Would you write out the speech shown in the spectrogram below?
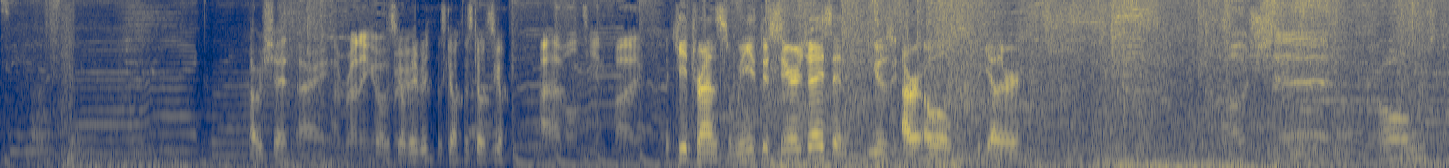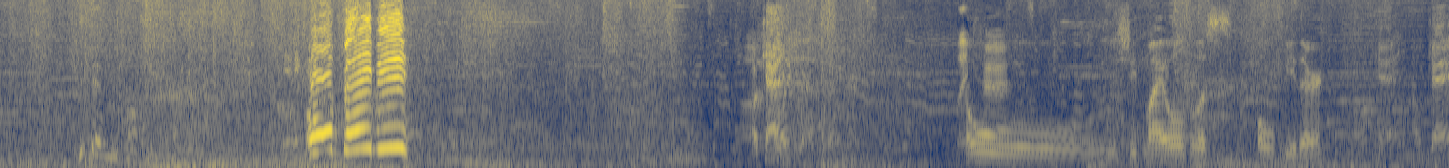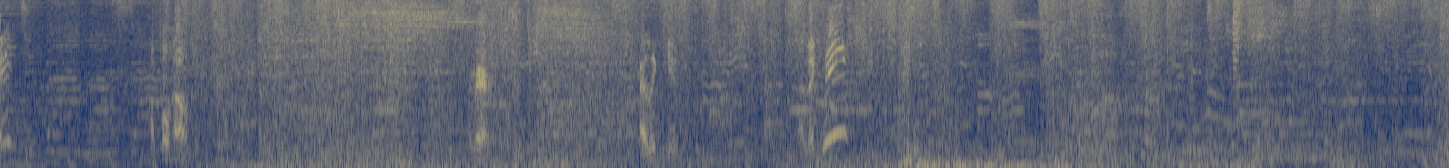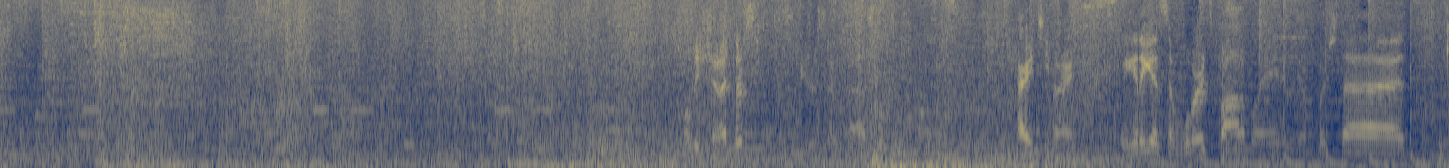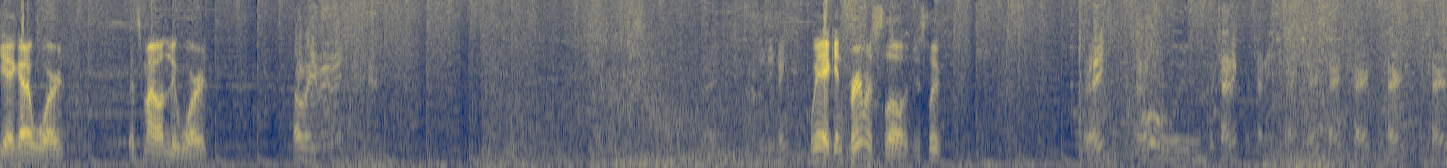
Tears that I cry. Oh shit, alright. I'm running Go, over. let's go, baby. Let's go, let's go, let's go. I have ulti in 5. The key trans, we need to synergize and use our ults together. Oh shit. Oh. Oh baby! Okay. Blink. Oh uh, shit, my ult was OP there. Okay, okay. I'm full health. Come here. I lick you. I like me. Holy shit, I thirst spear so fast. Alright, team, alright. We're gonna get some words bottom lane, and we're gonna push that. Okay, I got a ward. That's my only ward. Oh, wait, wait, wait. Right, are we leaving? Wait, I can perma slow. Just look. Ready? Holy. We're turning, we're turning. Turn, turn, turn, turn, turn.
